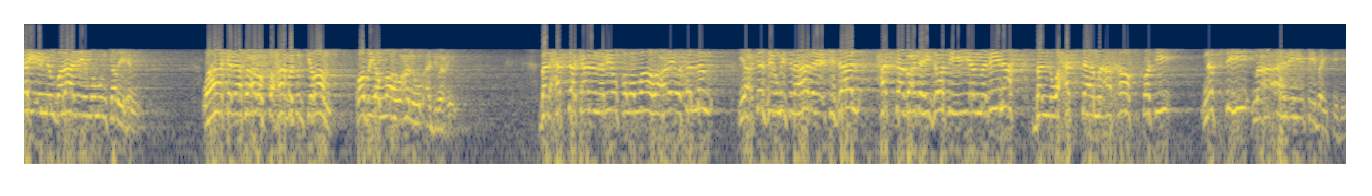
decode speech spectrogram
شيء من ضلالهم ومنكرهم. وهكذا فعل الصحابة الكرام رضي الله عنهم أجمعين. بل حتى كان النبي صلى الله عليه وسلم يعتزل مثل هذا الاعتزال حتى بعد هجرته إلى المدينة بل وحتى مع خاصة نفسه مع أهله في بيته.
